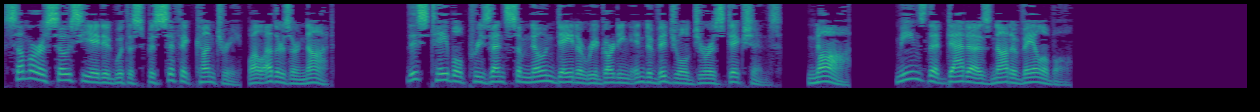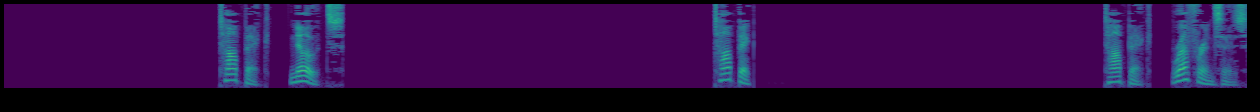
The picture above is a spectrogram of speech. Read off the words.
Some are associated with a specific country, while others are not. This table presents some known data regarding individual jurisdictions. Na means that data is not available. Topic Notes Topic Topic References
